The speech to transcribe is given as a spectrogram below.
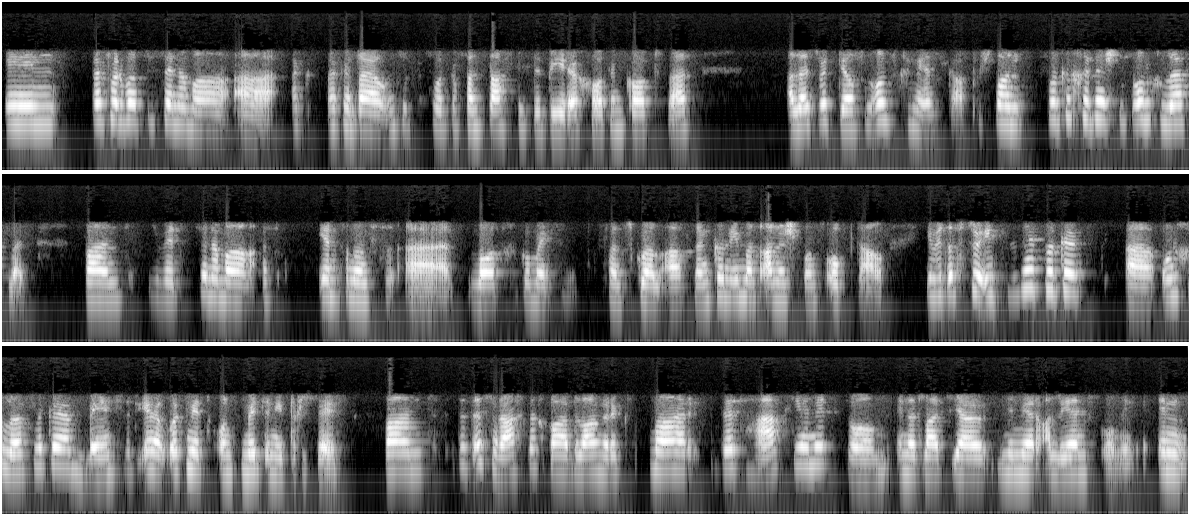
En byvoorbeeld die sinema, uh, ek ek daai ons het 'n fantastiese bure gehad in Kaapstad. Alles wat deel van ons gemeenskap. Verstaan, sulke goeders is ongelooflik want jy weet sinema as een van ons uh laat gekom het van skool af, dan kan iemand anders vir ons optel. Jy weet of so iets, dit is net 'n uh ongelooflike mens wat jy ook net ontmoet in die proses want dit is regtig baie belangrik, maar dit heg jou net saam en dit laat jou nie meer alleen voel nie. En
